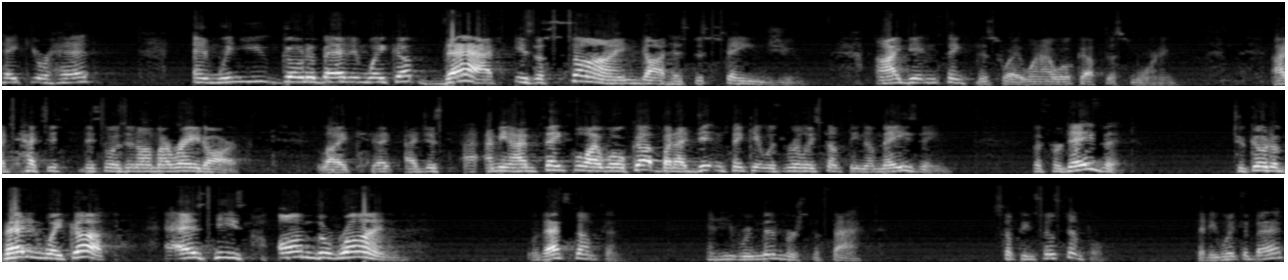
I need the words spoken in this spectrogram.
take your head, and when you go to bed and wake up, that is a sign God has sustained you. I didn't think this way when I woke up this morning. I, I just this wasn't on my radar. Like I, I just I mean I'm thankful I woke up, but I didn't think it was really something amazing. But for David to go to bed and wake up as he's on the run, well, that's something. And he remembers the fact Something so simple that he went to bed,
